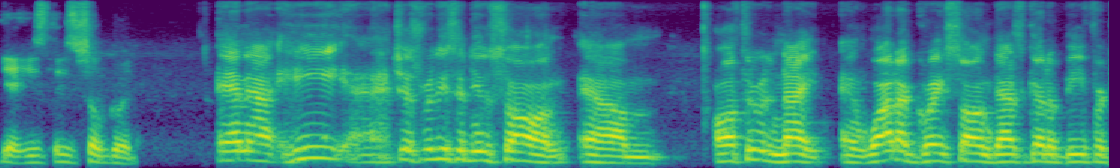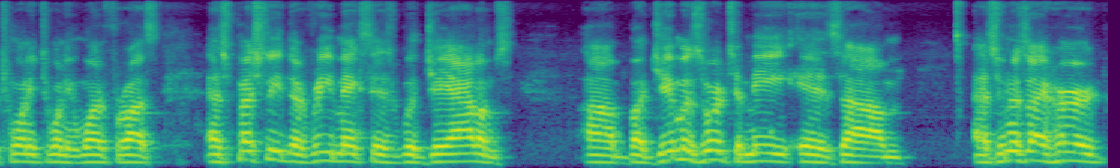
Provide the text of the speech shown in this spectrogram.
yeah he's he's so good. And uh, he just released a new song um, all through the night, and what a great song that's going to be for 2021 for us, especially the remixes with Jay Adams. Uh, but Jay Mazur to me is um, as soon as I heard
